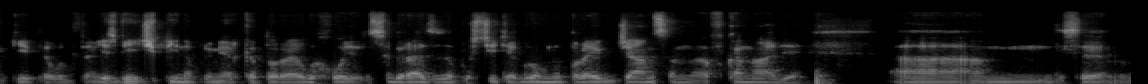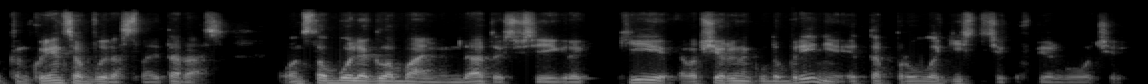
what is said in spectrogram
какие-то, вот там есть BHP, например, которая выходит, собирается запустить огромный проект Джансон в Канаде, а, конкуренция выросла, это раз. Он стал более глобальным, да, то есть все игроки, вообще рынок удобрений – это про логистику в первую очередь.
